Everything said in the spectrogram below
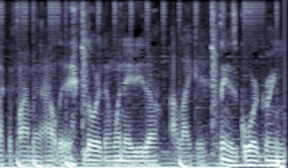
I can find an outlet lower than 180 though. I like it. I think it's Gorge Green.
